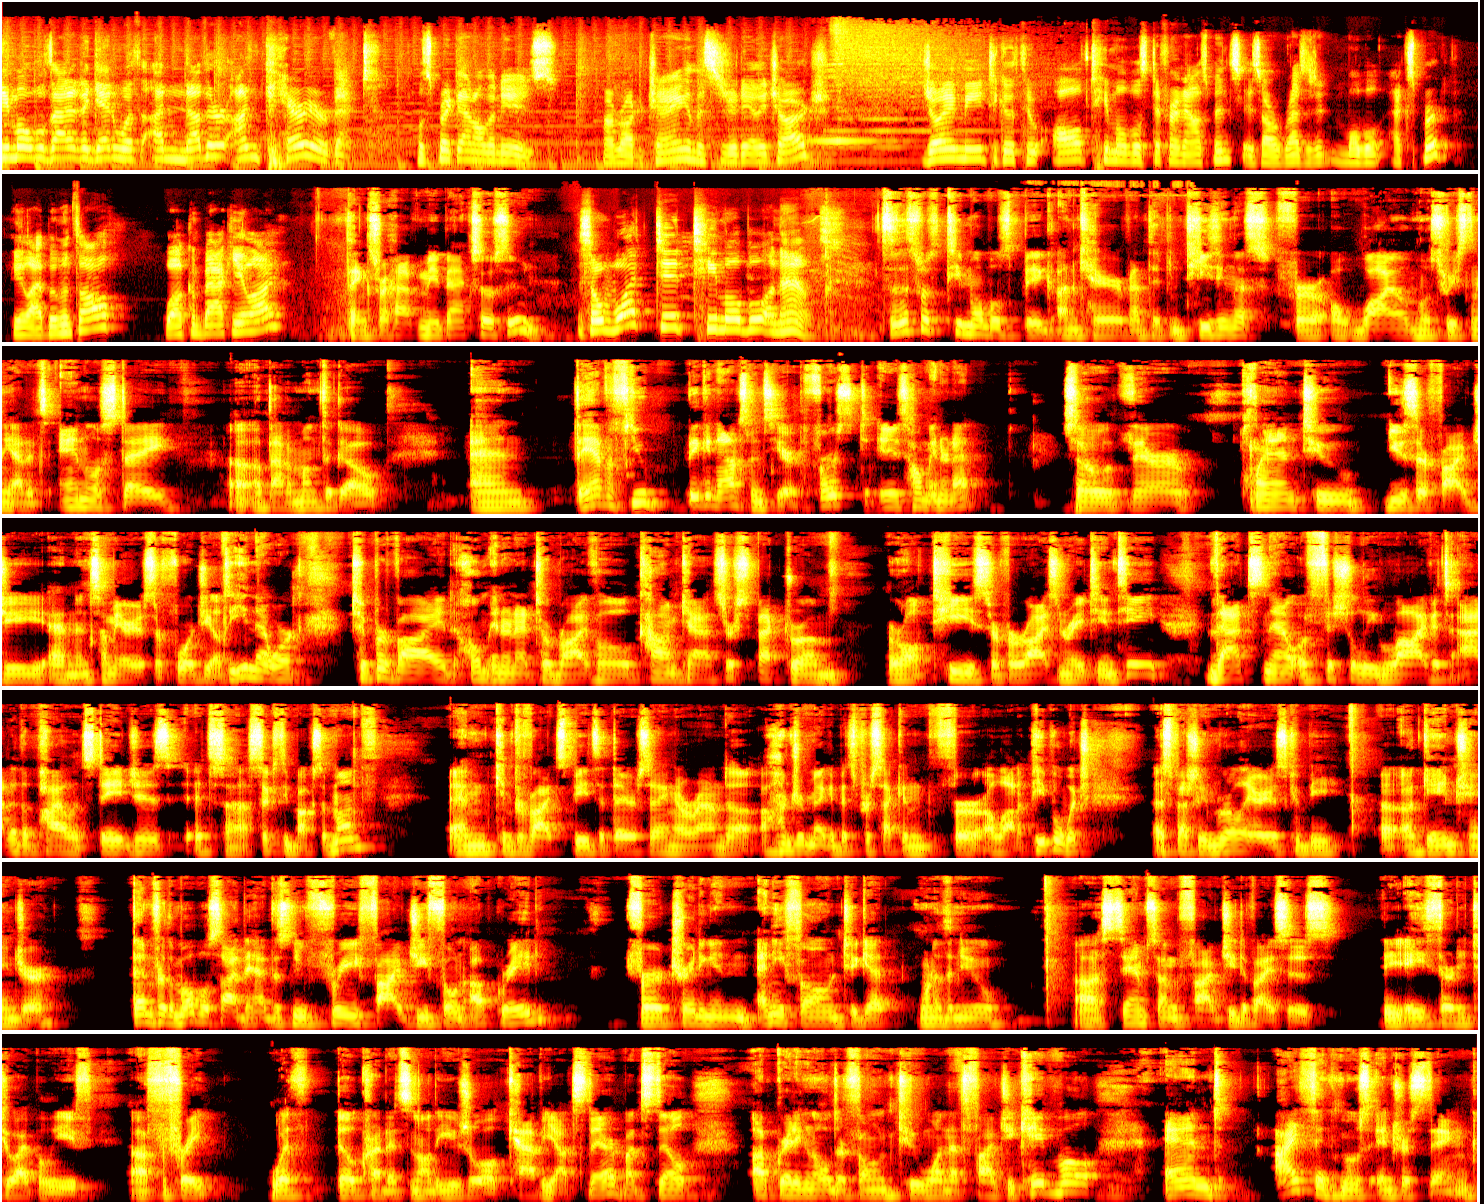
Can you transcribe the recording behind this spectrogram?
T-Mobile's at it again with another uncarrier event. Let's break down all the news. I'm Roger Cheng, and this is your daily charge. Joining me to go through all of T-Mobile's different announcements is our resident mobile expert, Eli Blumenthal. Welcome back, Eli. Thanks for having me back so soon. So, what did T-Mobile announce? So this was T-Mobile's big uncarrier event. They've been teasing this for a while. Most recently at its analyst day uh, about a month ago, and they have a few big announcements here. The first is home internet. So their plan to use their 5G and in some areas their 4G LTE network to provide home internet to rival Comcast or Spectrum or Altice or Verizon or AT&T. That's now officially live. It's out of the pilot stages. It's uh, 60 bucks a month and can provide speeds that they're saying are around uh, 100 megabits per second for a lot of people, which especially in rural areas could be a, a game changer. Then for the mobile side, they had this new free 5G phone upgrade for trading in any phone to get one of the new uh, Samsung 5G devices, the A32, I believe, uh, for free with bill credits and all the usual caveats there, but still upgrading an older phone to one that's 5G capable. And I think most interesting,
